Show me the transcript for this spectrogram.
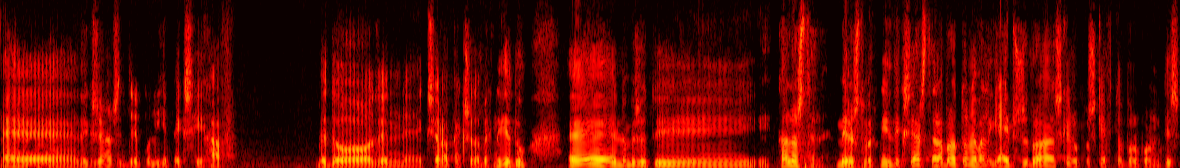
Ε, δεν ξέρω αν στην Τρίπολη είχε παίξει η Χαφ. Δεν, το, δεν ε, ξέρω απ' έξω τα παιχνίδια του. Ε, νομίζω ότι καλό ήταν. Μοίρασε το παιχνίδι, δεξιά-αριστερά. Μπορεί να τον έβαλε για ύψος. Δεν μπορεί να σκέφτεται πώ σκέφτεται ο προπονητής.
